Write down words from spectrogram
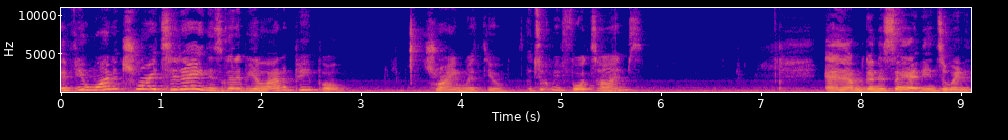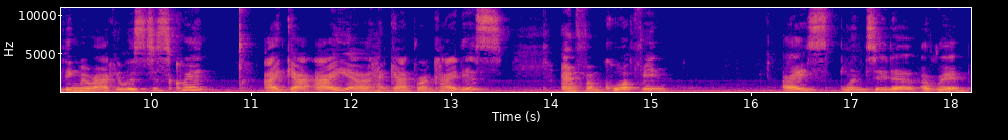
if you want to try today, there's going to be a lot of people trying with you. It took me four times. And I'm gonna say I didn't do anything miraculous to quit. I got I uh, got bronchitis, and from coughing, I splinted a, a rib,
